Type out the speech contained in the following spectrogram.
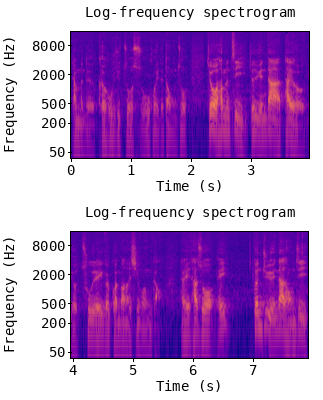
他们的客户去做赎回的动作。结果他们自己就是元大，他有有出了一个官方的新闻稿，哎，他说，哎，根据元大统计，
